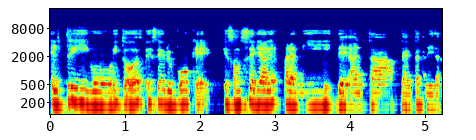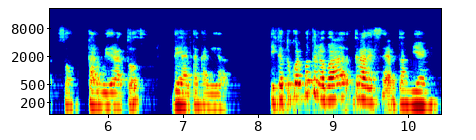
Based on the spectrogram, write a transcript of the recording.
el trigo y todo ese grupo que, que son cereales para mí de alta, de alta calidad, son carbohidratos de alta calidad. Y que tu cuerpo te lo va a agradecer también.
